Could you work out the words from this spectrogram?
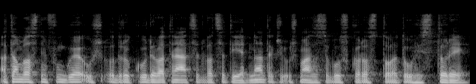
a tam vlastně funguje už od roku 1921, takže už má za sebou skoro stoletou historii.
